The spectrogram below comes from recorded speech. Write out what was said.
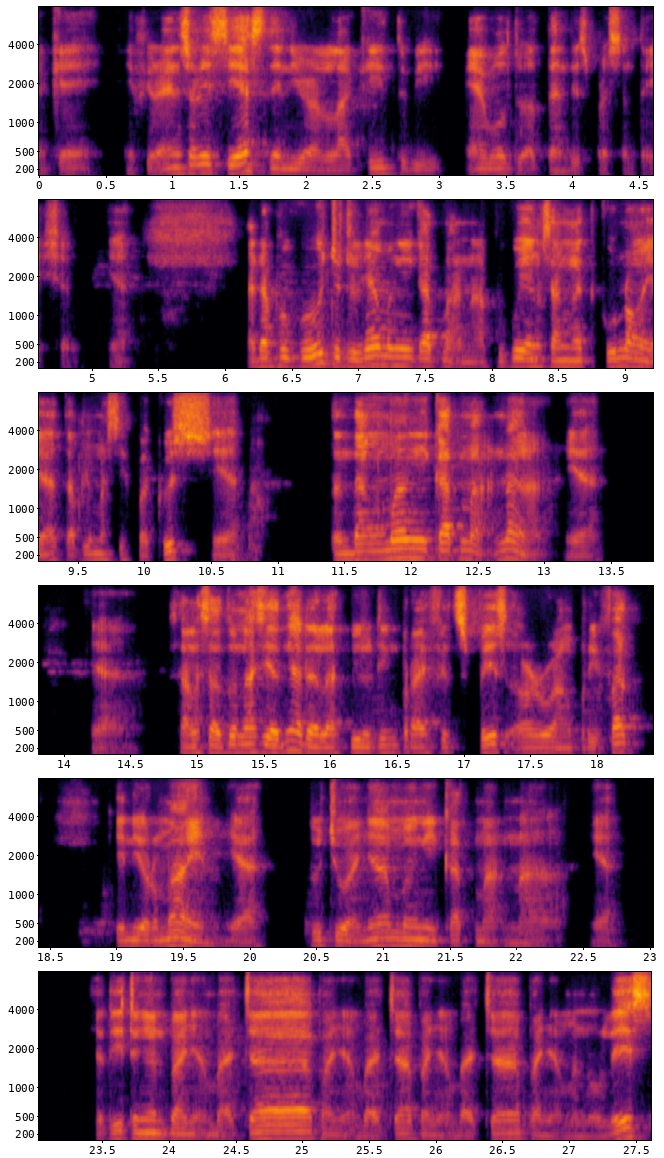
oke. Okay. If your answer is yes, then you are lucky to be able to attend this presentation. Ya. Ada buku judulnya mengikat makna, buku yang sangat kuno ya, tapi masih bagus ya. Tentang mengikat makna ya. Ya. Salah satu nasihatnya adalah building private space or ruang privat in your mind ya. Tujuannya mengikat makna ya. Jadi dengan banyak baca, banyak baca, banyak baca, banyak menulis,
